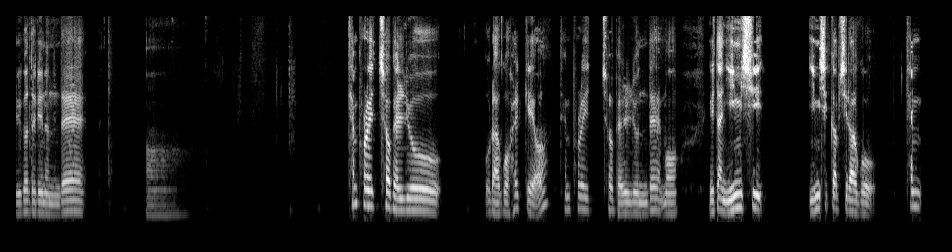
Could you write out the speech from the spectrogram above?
읽어드리는데 어, temperature value라고 할게요. temperature value인데 뭐 일단 임시 임시 값이라고 템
